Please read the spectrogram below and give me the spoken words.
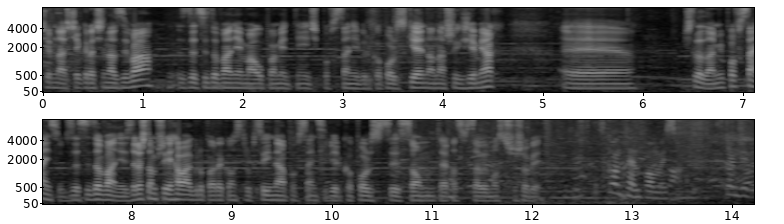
Powstanie 18 gra się nazywa. Zdecydowanie ma upamiętnić Powstanie Wielkopolskie na naszych ziemiach. E, śladami powstańców, zdecydowanie. Zresztą przyjechała grupa rekonstrukcyjna, powstańcy wielkopolscy są teraz w całym Ostrzyszowie. Skąd ten pomysł? Skąd bierze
